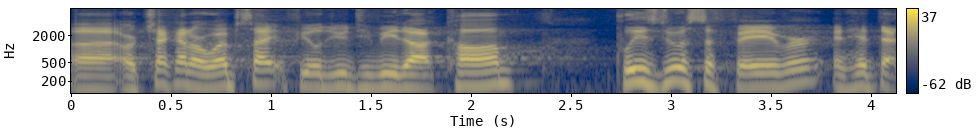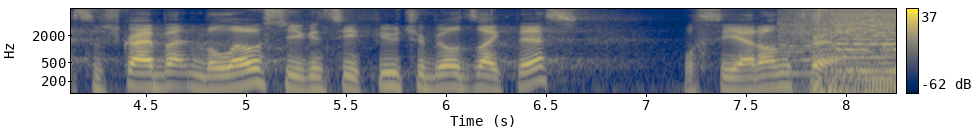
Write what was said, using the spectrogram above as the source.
uh, or check out our website, fueledutv.com. Please do us a favor and hit that subscribe button below so you can see future builds like this. We'll see you out on the trail.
